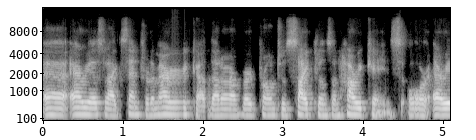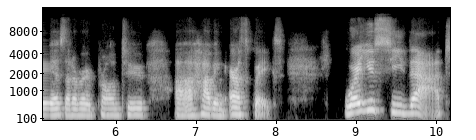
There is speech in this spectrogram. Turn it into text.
uh, areas like Central America that are very prone to cyclones and hurricanes, or areas that are very prone to uh, having earthquakes. Where you see that,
